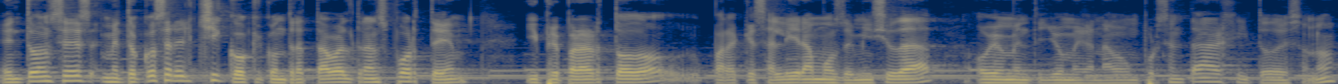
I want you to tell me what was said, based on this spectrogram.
Entonces me tocó ser el chico que contrataba el transporte y preparar todo para que saliéramos de mi ciudad. Obviamente yo me ganaba un porcentaje y todo eso, ¿no?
